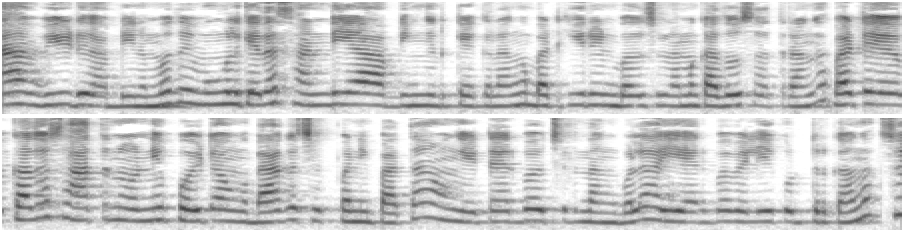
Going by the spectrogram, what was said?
ஏன் வீடு அப்படின்னும் போது உங்களுக்கு ஏதாவது சண்டையா? அப்படிங்கிறது கேட்குறாங்க பட் ஹீரோயின் பதில் சொல்லாம கதவு சாத்துறாங்க. பட் கதவு சாத்தின உடனே போயிட்டு அவங்க பேக்கை செக் பண்ணி பார்த்தா அவங்க எட்டாயிரம் ரூபாய் வச்சிருந்தாங்க போல ஐயாயிரம் ரூபாய் வெளியே கொடுத்துருக்காங்க. ஸோ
